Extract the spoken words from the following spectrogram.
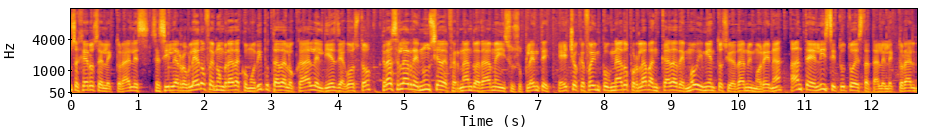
consejeros electorales. Cecilia Robledo fue nombrada como diputada local el 10 de agosto tras la renuncia de Fernando Adame y su suplente, hecho que fue impugnado por la bancada de Movimiento Ciudadano y Morena ante el Instituto Estatal Electoral.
